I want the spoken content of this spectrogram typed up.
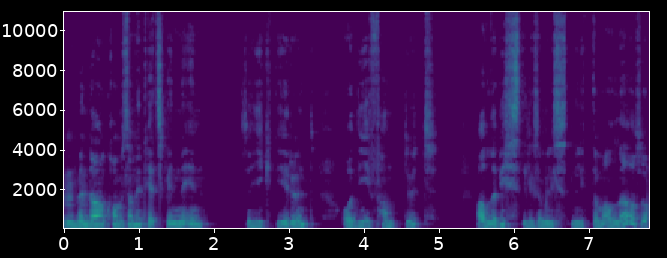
Mhm. Men da kom sanitetskvinnene inn. Så gikk de rundt, og de fant ut Alle visste liksom litt om alle. Og så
